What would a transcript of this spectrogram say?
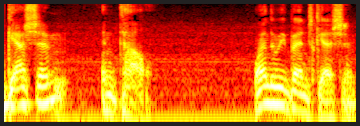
Geshem and Tal? When do we bench Geshem?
